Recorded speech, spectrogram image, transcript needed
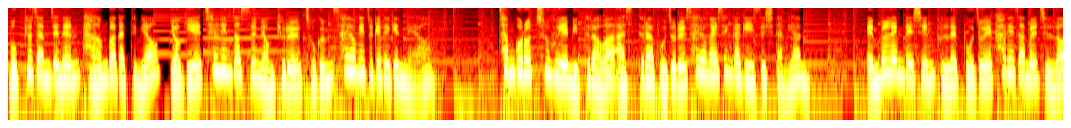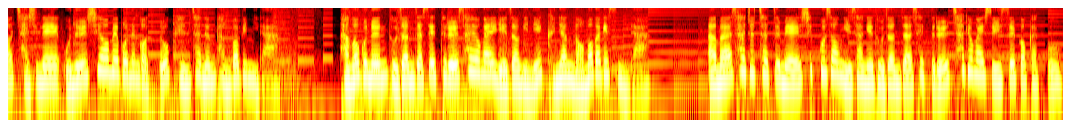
목표 잠재는 다음과 같으며 여기에 챌린저스 명큐를 조금 사용해주게 되겠네요. 참고로 추후에 미트라와 아스트라 보조를 사용할 생각이 있으시다면 엠블렘 대신 블랙 보조의 카레잠을 질러 자신의 운을 시험해보는 것도 괜찮은 방법입니다. 방어구는 도전자 세트를 사용할 예정이니 그냥 넘어가겠습니다. 아마 4주차쯤에 19성 이상의 도전자 세트를 착용할 수 있을 것 같고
